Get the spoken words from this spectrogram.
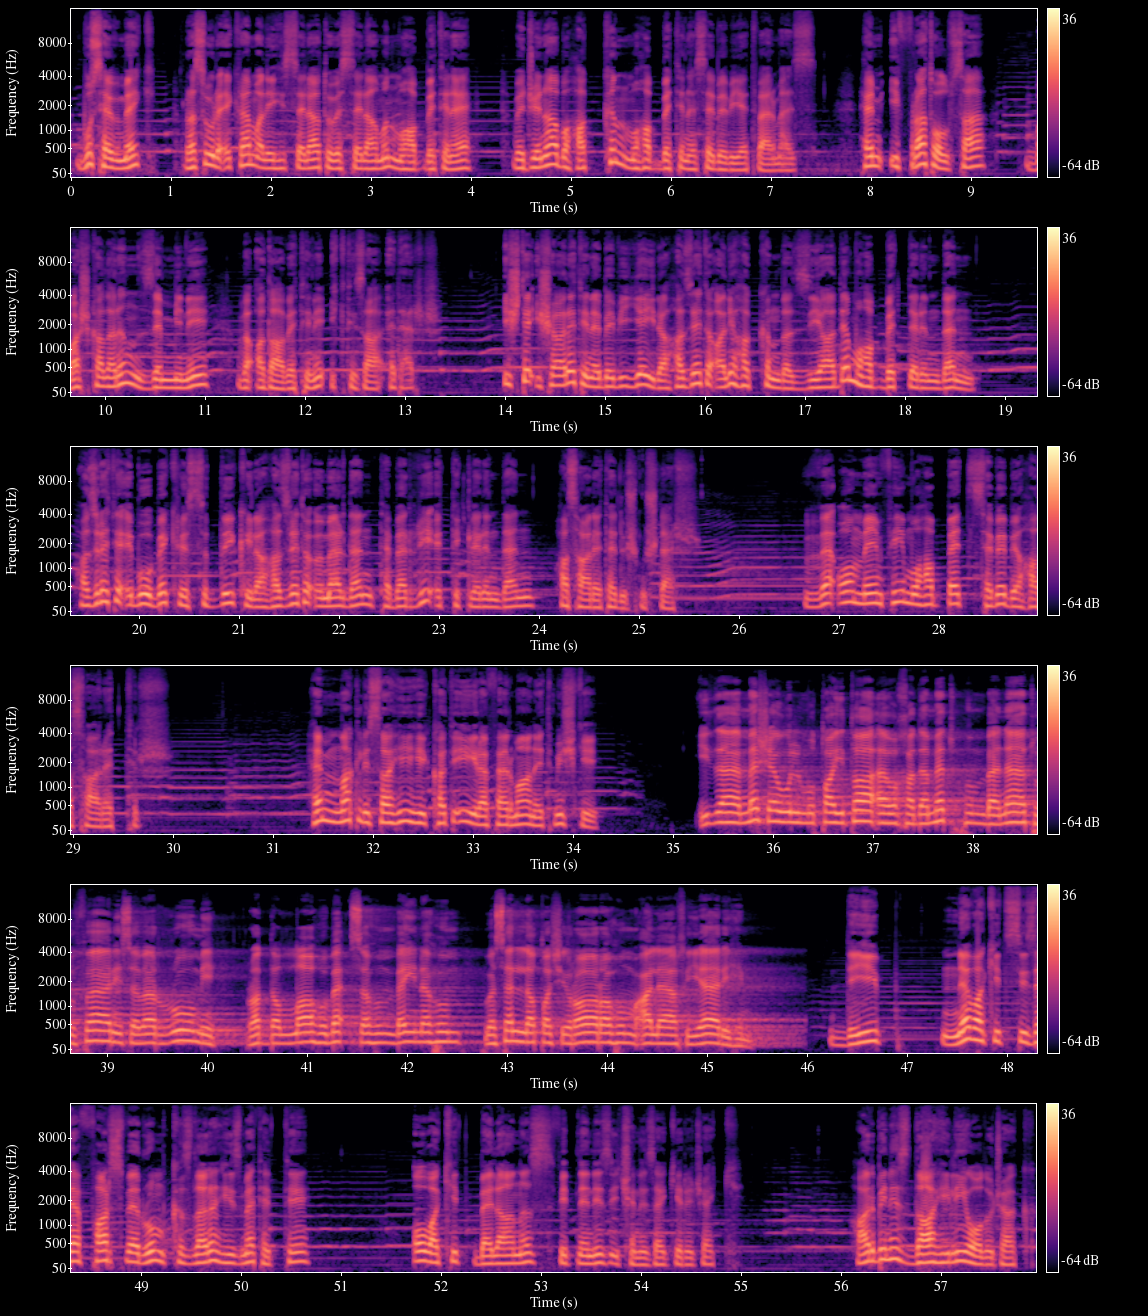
Bu sevmek, Resul-i Ekrem aleyhissalatu vesselamın muhabbetine ve Cenab-ı Hakk'ın muhabbetine sebebiyet vermez. Hem ifrat olsa, başkaların zemmini ve adavetini iktiza eder. İşte işaret-i nebeviye ile Hazreti Ali hakkında ziyade muhabbetlerinden, Hazreti Ebu Bekir Sıddık ile Hazreti Ömer'den teberri ettiklerinden hasarete düşmüşler. Ve o menfi muhabbet sebebi hasarettir. Hem nakli sahihi kat'i ile ferman etmiş ki, إذا مشوا المطيطاء وخدمتهم بنات فارس والروم رد الله بأسهم بينهم وسلط شرارهم على خيارهم deyip ne vakit size Fars ve Rum kızları hizmet etti, o vakit belanız, fitneniz içinize girecek. Harbiniz dahili olacak.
